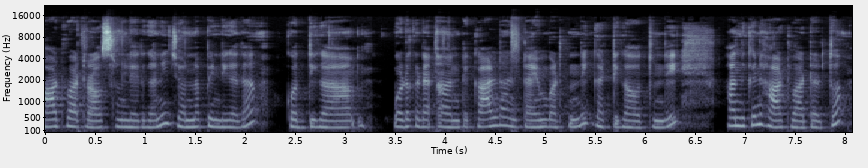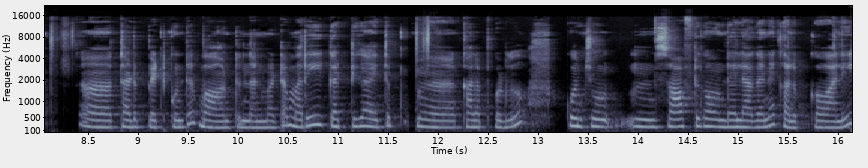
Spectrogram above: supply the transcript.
హాట్ వాటర్ అవసరం లేదు కానీ జొన్న పిండి కదా కొద్దిగా ఉడకడ అంటే కాలడానికి టైం పడుతుంది గట్టిగా అవుతుంది. అందుకని హాట్ వాటర్తో తడుపు పెట్టుకుంటే బాగుంటుంది అనమాట మరీ గట్టిగా అయితే కలపకూడదు. కొంచెం సాఫ్ట్గా ఉండేలాగానే కలుపుకోవాలి.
